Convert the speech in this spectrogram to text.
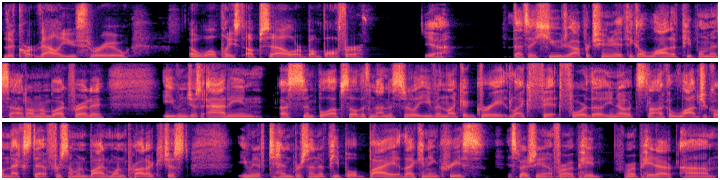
the cart value through a well placed upsell or bump offer. Yeah. That's a huge opportunity. I think a lot of people miss out on on Black Friday. Even just adding a simple upsell that's not necessarily even like a great like fit for the, you know, it's not like a logical next step for someone buying one product. Just even if 10% of people buy it, that can increase, especially from a paid, from a paid out um,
